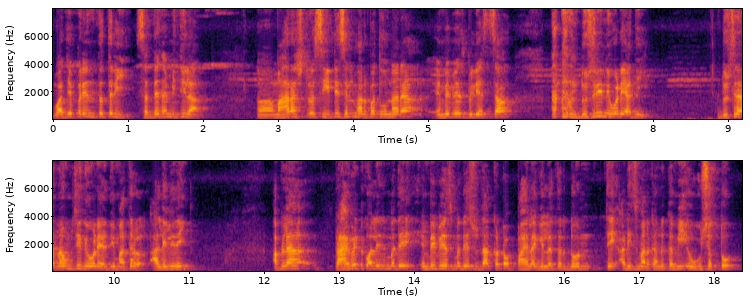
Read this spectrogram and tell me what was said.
वाजेपर्यंत तरी सध्याच्या मितीला महाराष्ट्र सी टी सेलमार्फत होणाऱ्या M B B S B D एसचा दुसरी निवड यादी दुसऱ्या राऊंडची निवड यादी मात्र आलेली नाही. आपल्या प्रायव्हेट कॉलेजमध्ये एम बी बी एसमध्ये सुद्धा कट ऑफ पाहायला गेलं तर दोन ते अडीच मार्कानं कमी येऊ शकतो.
